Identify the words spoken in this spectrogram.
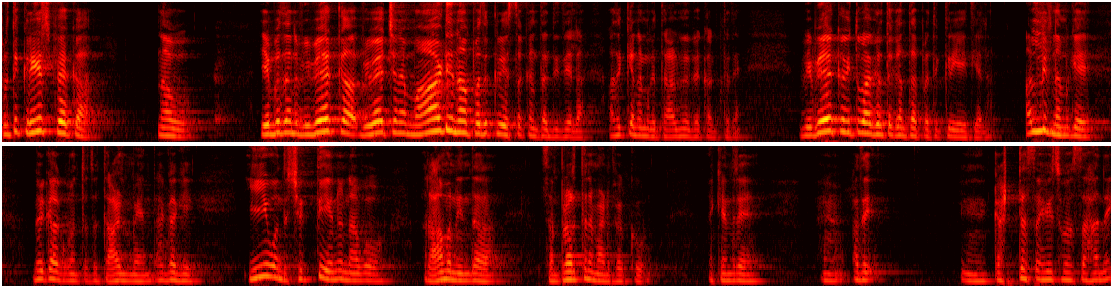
ಪ್ರತಿಕ್ರಿಯಿಸ್ಬೇಕಾ ನಾವು? ಎಂಬುದನ್ನು ವಿವೇಕ, ವಿವೇಚನೆ ಮಾಡಿ ನಾವು ಪ್ರತಿಕ್ರಿಯಿಸ್ತಕ್ಕಂಥದ್ದು ಇದೆಯಲ್ಲ, ಅದಕ್ಕೆ ನಮಗೆ ತಾಳ್ಮೆ ಬೇಕಾಗ್ತದೆ. ವಿವೇಕಯುತವಾಗಿರ್ತಕ್ಕಂಥ ಪ್ರತಿಕ್ರಿಯೆ ಇದೆಯಲ್ಲ, ಅಲ್ಲಿ ನಮಗೆ ಬೇಕಾಗುವಂಥದ್ದು ತಾಳ್ಮೆ ಅಂತ. ಹಾಗಾಗಿ ಈ ಒಂದು ಶಕ್ತಿಯನ್ನು ನಾವು ರಾಮನಿಂದ ಸಂಪ್ರಾರ್ಥನೆ ಮಾಡಬೇಕು. ಯಾಕೆಂದರೆ ಅದೇ ಕಷ್ಟ ಸಹಿಸುವ ಸಹನೆ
